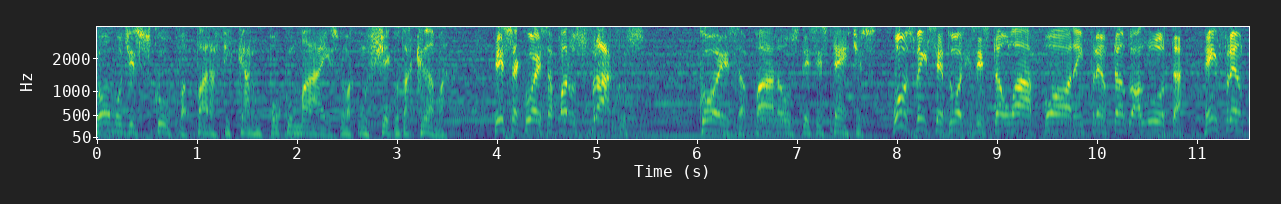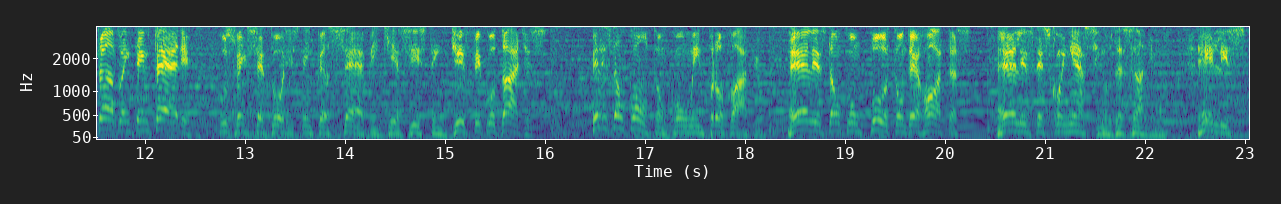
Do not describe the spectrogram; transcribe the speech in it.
como desculpa para ficar um pouco mais no aconchego da cama. Isso é coisa para os fracos, coisa para os desistentes. Os vencedores estão lá fora enfrentando a luta, enfrentando a intempérie. Os vencedores nem percebem que existem dificuldades. Eles não contam com o improvável. Eles não computam derrotas. Eles desconhecem o desânimo. Eles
